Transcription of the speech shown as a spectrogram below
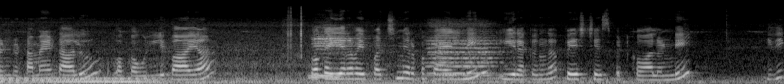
రెండు టమాటాలు ఒక ఉల్లిపాయ ఒక ఇరవై పచ్చిమిరపకాయలని ఈ రకంగా పేస్ట్ చేసి పెట్టుకోవాలండి. ఇది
